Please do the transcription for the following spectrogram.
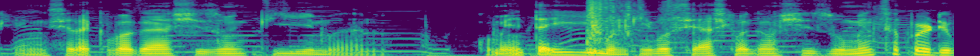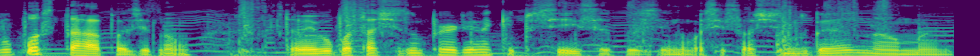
Quem será que vai ganhar X1 aqui, mano? Comenta aí, mano. Quem você acha que vai ganhar um X1? Menos se eu perder, eu vou postar, rapaziada. Não, também vou postar X1 perdendo aqui pra vocês, rapaziada. Não vai ser só X1 ganhando, não, mano.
